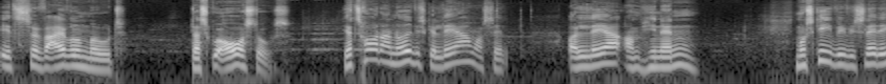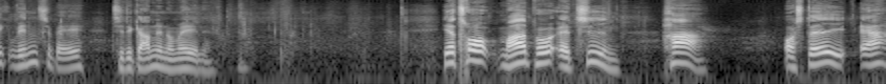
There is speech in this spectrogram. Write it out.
et survival mode, der skulle overstås. Jeg tror, der er noget, vi skal lære om os selv og lære om hinanden. Måske vil vi slet ikke vende tilbage til det gamle normale. Jeg tror meget på, at tiden har og stadig er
